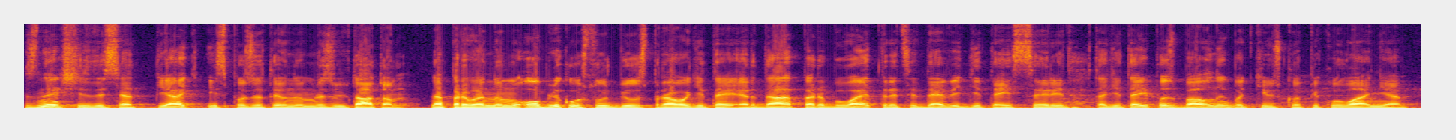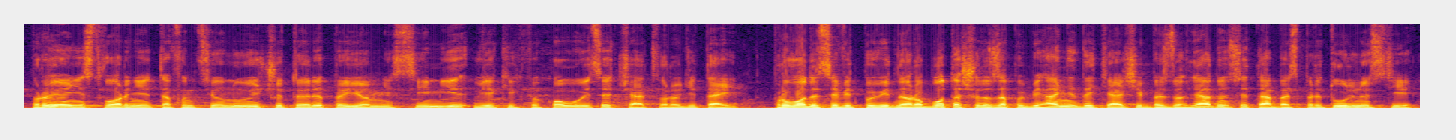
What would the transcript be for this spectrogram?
з них 65 із позитивним результатом. На первинному обліку в службі у справах дітей РДА перебуває 39 дітей-сиріт та дітей, позбавлених батьківського піклування. В районі створені та функціонують чотири прийомні сім'ї, в яких виховується четверо дітей. Проводиться відповідна робота щодо запобігання дитячій бездоглядності та безпритульності,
